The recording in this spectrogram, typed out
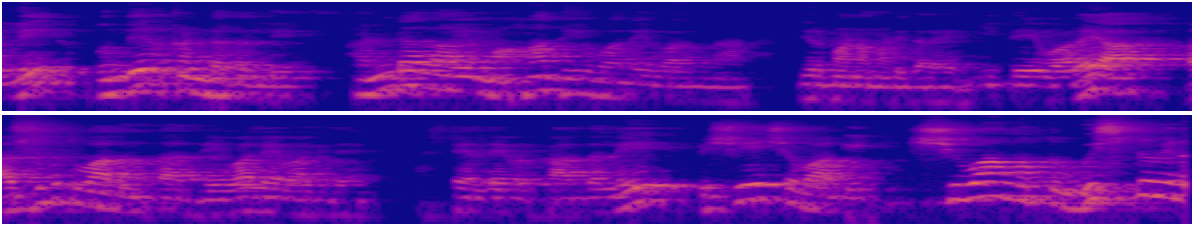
ಇಲ್ಲಿ ಬುಂದೇಲ್ಖಂಡದಲ್ಲಿ ಖಂಡರಾಯ ಮಹಾದೇವಾಲಯವನ್ನು ನಿರ್ಮಾಣ ಮಾಡಿದ್ದಾರೆ. ಈ ದೇವಾಲಯ ಅದ್ಭುತವಾದಂಥ ದೇವಾಲಯವಾಗಿದೆ. ಅಷ್ಟೇ ಅಲ್ಲದೆ ಇವರ ಕಾಲದಲ್ಲಿ ವಿಶೇಷವಾಗಿ ಶಿವ ಮತ್ತು ವಿಷ್ಣುವಿನ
